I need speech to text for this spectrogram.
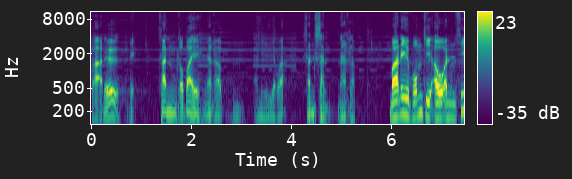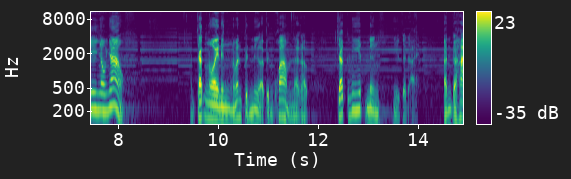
ษาเด้อนี่สันเข้าไปนะครับอันนี้เรียกว่าสันสันๆนะครับมานี่ผมที่เอาอันซีเงาๆจักหน่อยหนึ่งมันเป็นเนื้อเป็นความนะครับ จักนิดหนึ่งนี่ก็ได้อันก็ให้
